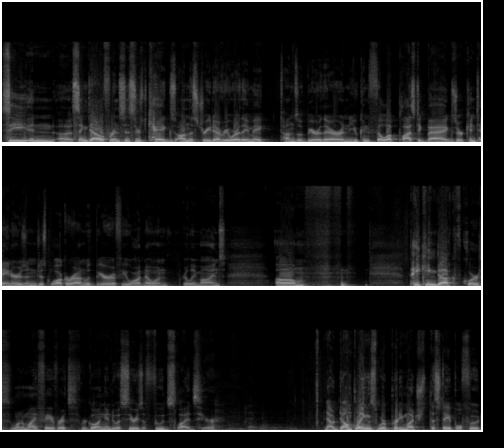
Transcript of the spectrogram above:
see in uh, for instance, there's kegs on the street everywhere. They make tons of beer there, and you can fill up plastic bags or containers and just walk around with beer if you want. No one really minds. Um, Peking duck, of course, one of my favorites. We're going into a series of food slides here. Now, dumplings were pretty much the staple food.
